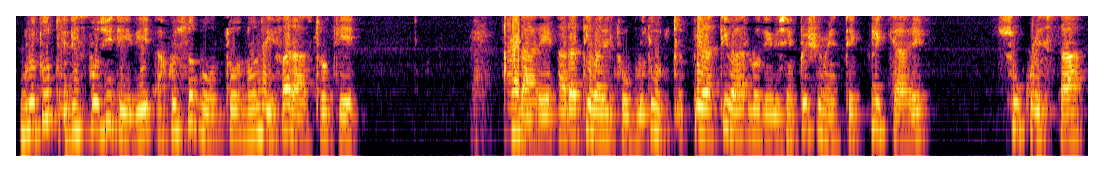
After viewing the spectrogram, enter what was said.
Bluetooth e dispositivi a questo punto non devi fare altro che andare ad attivare il tuo Bluetooth. Per attivarlo devi semplicemente cliccare su questa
